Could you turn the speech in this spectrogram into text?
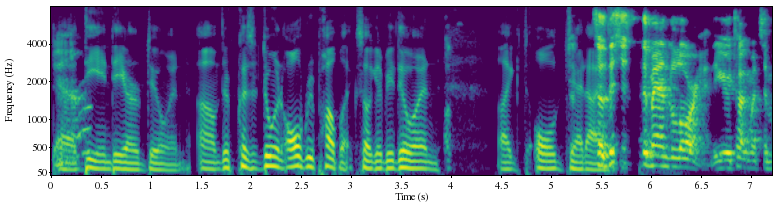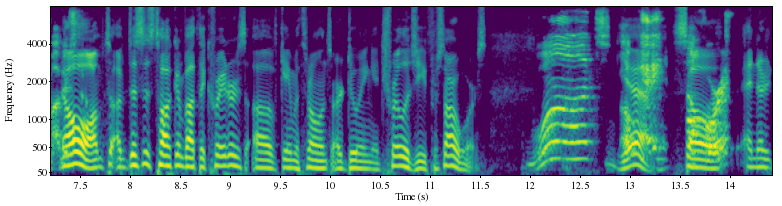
D and D are doing. Um, they're, because they're doing Old Republic, so they're gonna be doing like old Jedi. So this is the Mandalorian. You're talking about some other no, stuff. I'm, t- I'm. This is talking about the creators of Game of Thrones are doing a trilogy for Star Wars. What? Yeah. Okay. So for it. and there,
